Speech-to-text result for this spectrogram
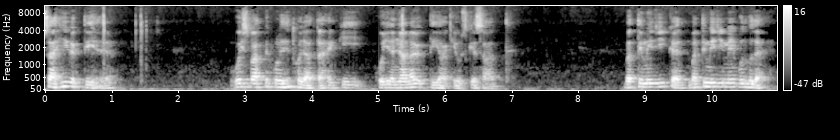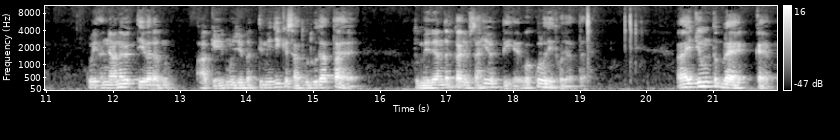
शाही व्यक्ति है वो इस बात पे क्रोधित हो जाता है कि कोई अनजाना व्यक्ति आके उसके साथ बदतमीजी कर बदतमीजी में गुदगुदा है। कोई अनजाना व्यक्ति अगर आके मुझे बदतमीजी के साथ गुदगुदाता है तो मेरे अंदर का जो सही व्यक्ति है वह क्रोधित हो जाता है। I assume the black cap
